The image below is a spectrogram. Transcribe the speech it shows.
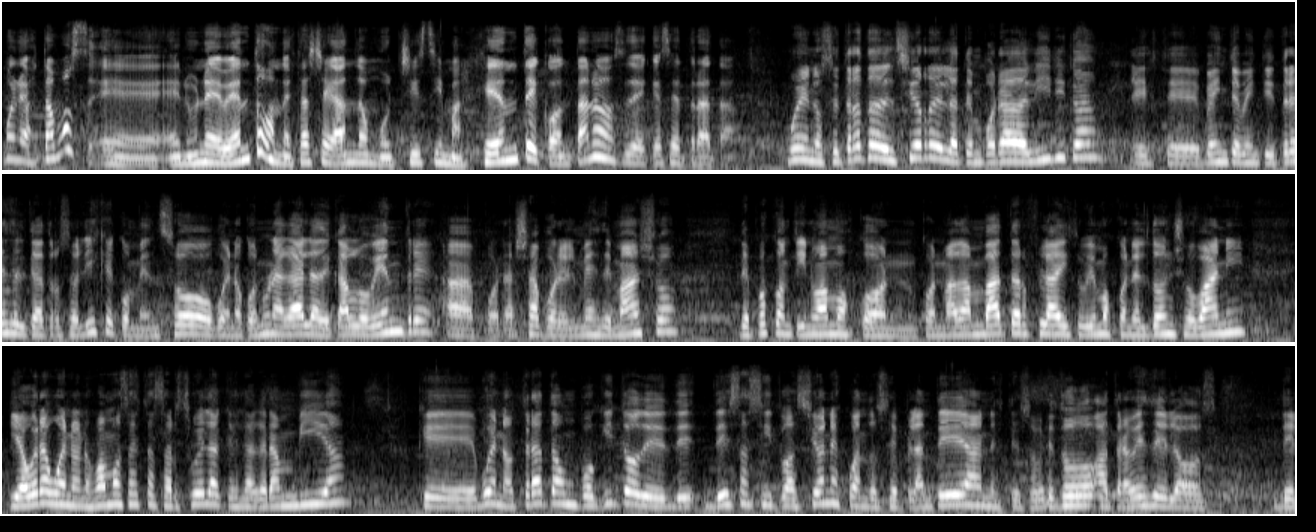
Bueno, estamos eh, en un evento donde está llegando muchísima gente. Contanos de qué se trata. Bueno, se trata del cierre de la temporada lírica este, 2023 del Teatro Solís, que comenzó bueno, con una gala de Carlo Ventre por allá por el mes de mayo. Después continuamos con, con Madame Butterfly, estuvimos con el Don Giovanni. Y ahora, bueno, nos vamos a esta zarzuela que es la Gran Vía que bueno, trata un poquito de, esas situaciones cuando se plantean, este, sobre todo a través de los de,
